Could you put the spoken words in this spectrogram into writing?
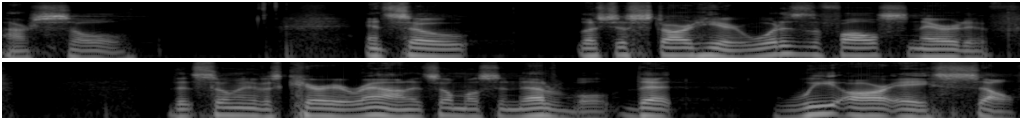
Our soul. And so let's just start here. What is the false narrative that so many of us carry around? It's almost inevitable that we are a self.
